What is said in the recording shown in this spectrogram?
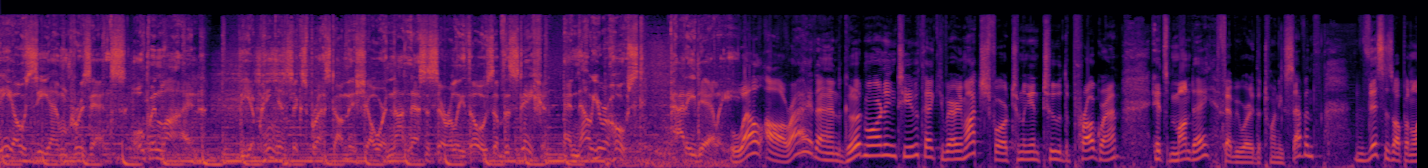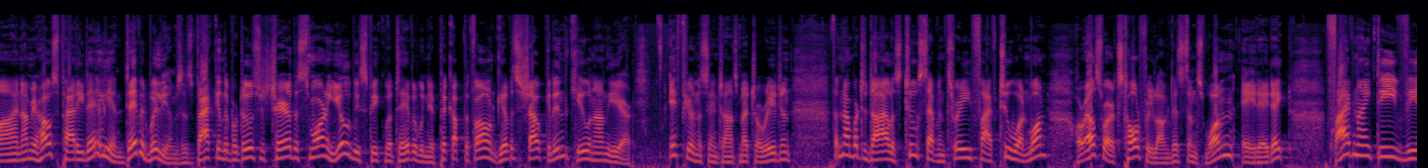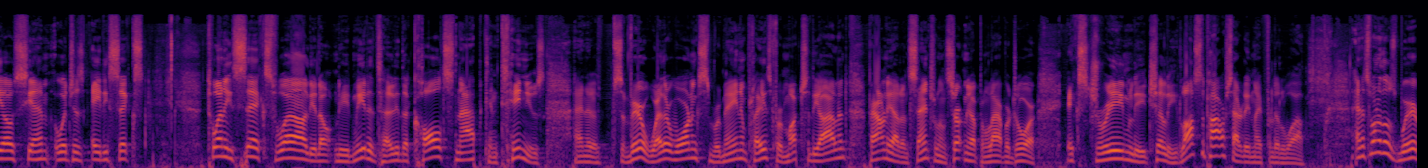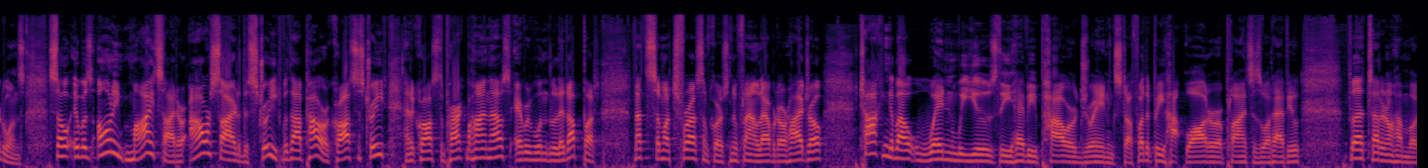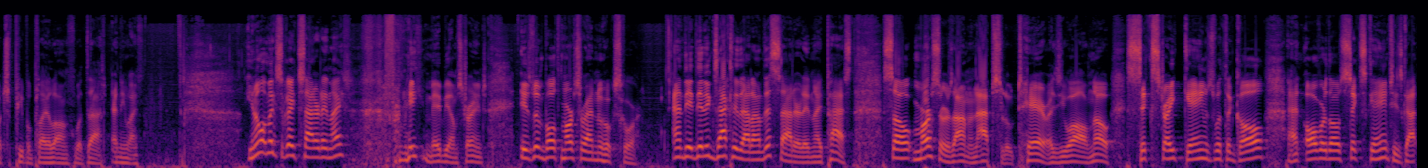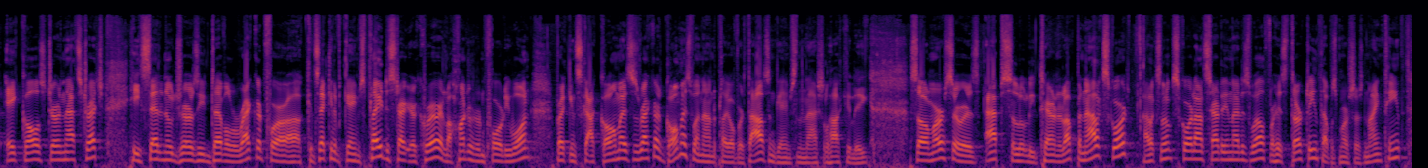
VOCM presents Open Line. The opinions expressed on this show are not necessarily those of the station. And now your host, Paddy Daly. Well, all right, and good morning to you. Thank you very much for tuning into the program. It's Monday, February the 27th. This is Open Line. I'm your host, Paddy Daly, and David Williams is back in the producer's chair this morning. You'll be speaking with David when you pick up the phone. Give us a shout, get in the queue, and on the air. If you're in the St. John's metro region, the number to dial is 273 5211, or elsewhere it's toll free long distance 1 888 590 VOCM, which is 86. 26, well, you don't need me to tell you, the cold snap continues and uh, severe weather warnings remain in place for much of the island, apparently out in central and certainly up in Labrador. Extremely chilly. Lost the power Saturday night for a little while. And it's one of those weird ones. So it was only my side or our side of the street without power. Across the street and across the park behind the house, everyone lit up, but not so much for us, of course. Newfoundland Labrador Hydro talking about when we use the heavy power draining stuff, whether it be hot water, appliances, what have you. But I don't know how much people play along with that anyway. You know what makes a great Saturday night? For me, maybe I'm strange, is when both Mercer and New Newhook score. And they did exactly that on this Saturday night past. So Mercer's on an absolute tear, as you all know. Six straight games with a goal, and over those six games, he's got eight goals during that stretch. He set a New Jersey Devil record for uh, consecutive games played to start your career at 141, breaking Scott Gomez's record. Gomez went on to play over 1,000 games in the National Hockey League. So Mercer is absolutely tearing it up. And Alex scored. Alex Newhook scored on Saturday night as well for his 13th. That was Mercer's 19th.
